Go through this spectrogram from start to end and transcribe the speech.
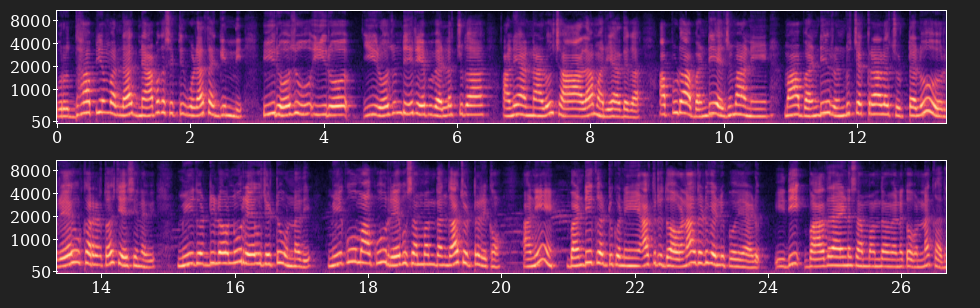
వృద్ధాప్యం వల్ల జ్ఞాపక శక్తి కూడా తగ్గింది. ఈరోజు ఈ రో ఈ రోజుండి రేపు వెళ్ళొచ్చుగా? అని అన్నాడు చాలా మర్యాదగా. అప్పుడు ఆ బండి యజమాని మా బండి రెండు చక్రాల చుట్టలు రేగు కర్రతో చేసినవి. మీ దొడ్డిలోనూ రేగు చెట్టు ఉన్నది. మీకు మాకు రేగు సంబంధంగా చుట్టరికం. అని బండి కట్టుకుని అతడు దోవన అతడు వెళ్ళిపోయాడు. ఇది బాదరాయణ సంబంధం వెనుక ఉన్న కథ.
